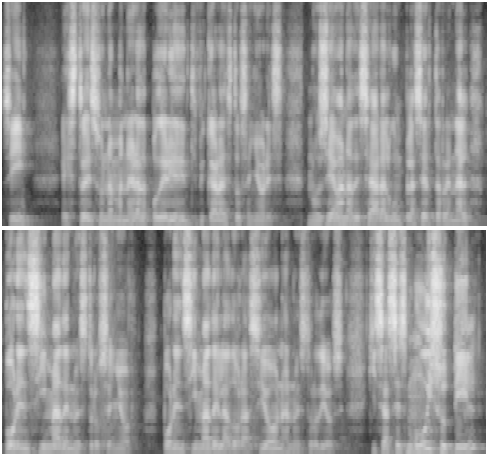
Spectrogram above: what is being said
¿sí? Esto es una manera de poder identificar a estos señores. Nos llevan a desear algún placer terrenal por encima de nuestro Señor, por encima de la adoración a nuestro Dios. Quizás es muy sutil,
